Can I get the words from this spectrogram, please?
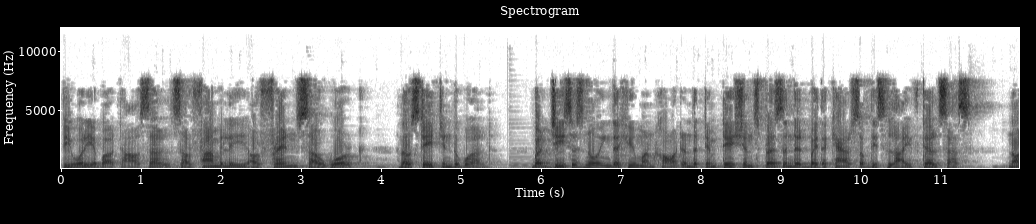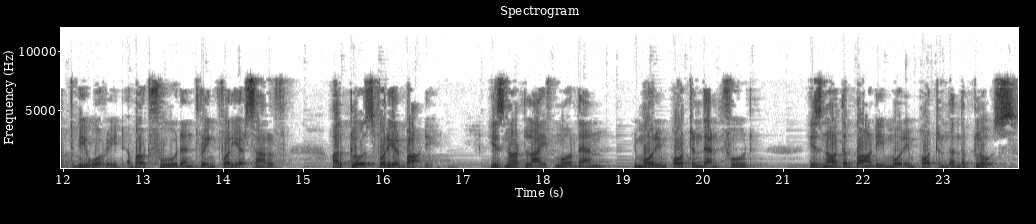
We worry about ourselves, our family, our friends, our work, and our state in the world. But Jesus, knowing the human heart and the temptations presented by the cares of this life, tells us not to be worried about food and drink for yourself or clothes for your body. Is not life more than more important than food? Is not the body more important than the clothes?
